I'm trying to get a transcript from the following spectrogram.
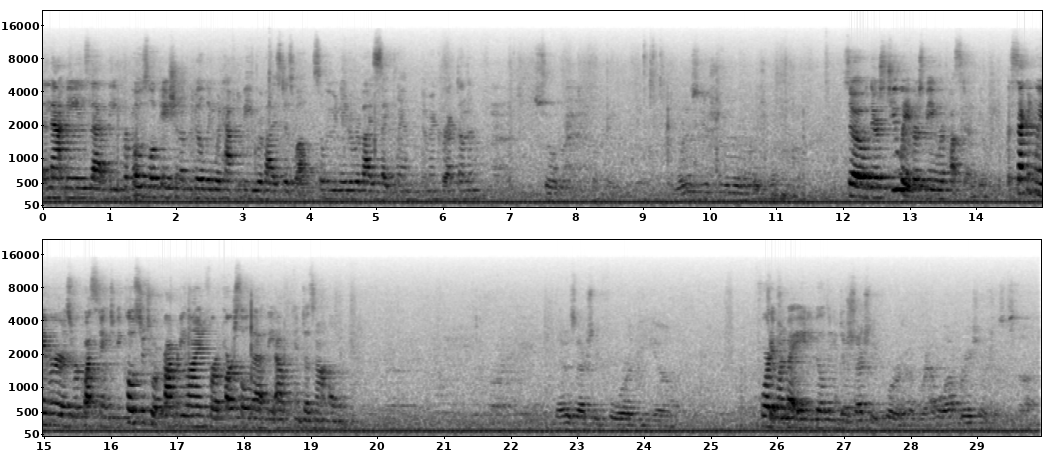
then that means that the proposed location of the building would have to be revised as well. So we would need a revised site plan. Am I correct on that? So, okay. What is the issue? waivers or limitations? So there's two waivers being requested. The second waiver is requesting to be closer to a property line for a parcel that the applicant does not own. That is actually for the, um, 41 by 80 building it's addition. actually for a gravel operation, which is stopped.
